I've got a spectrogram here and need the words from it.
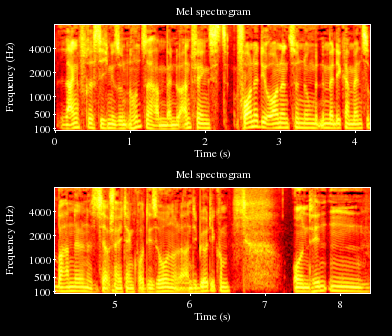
langfristig einen gesunden Hund zu haben. Wenn du anfängst, vorne die Ohrenentzündung mit einem Medikament zu behandeln, das ist ja wahrscheinlich dein Cortison oder Antibiotikum, und hinten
